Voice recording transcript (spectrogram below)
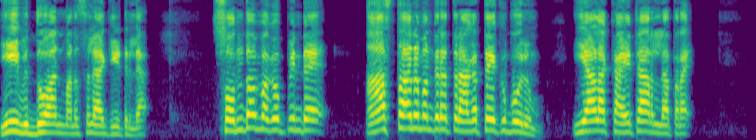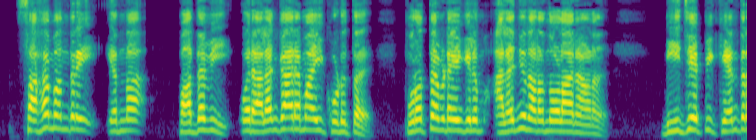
ഈ വിദ്വാൻ മനസ്സിലാക്കിയിട്ടില്ല. സ്വന്തം വകുപ്പിന്റെ ആസ്ഥാന മന്ദിരത്തിനകത്തേക്ക് പോലും ഇയാളെ കയറ്റാറില്ല അത്രേ സഹമന്ത്രി എന്ന പദവി ഒരലങ്കാരമായി കൊടുത്ത് പുറത്തെവിടെയെങ്കിലും അലഞ്ഞു നടന്നോളാനാണ് ബി ജെ പി കേന്ദ്ര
